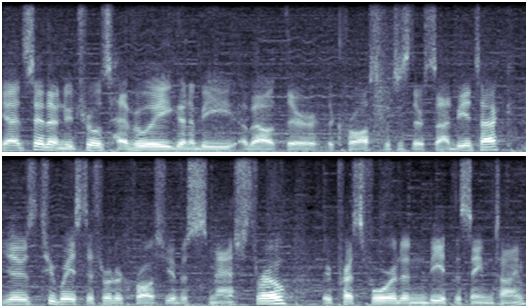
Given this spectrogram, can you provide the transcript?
Yeah, I'd say their neutral is heavily going to be about their the cross, which is their side B attack. There's two ways to throw the cross. You have a smash throw, where you press forward and B at the same time.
